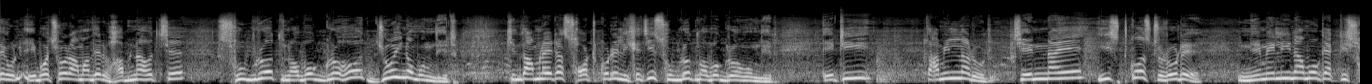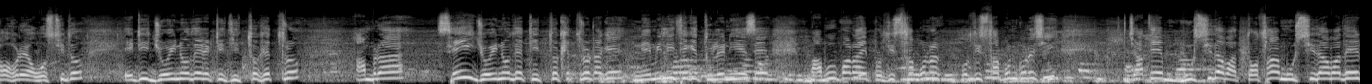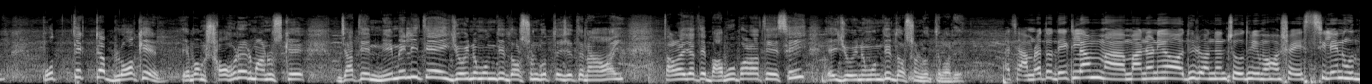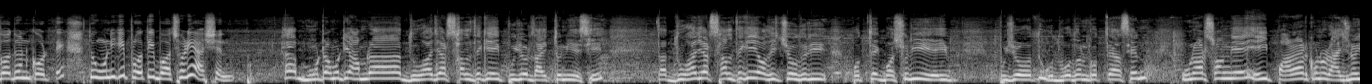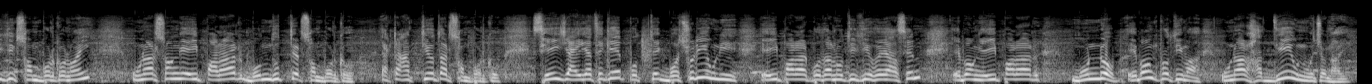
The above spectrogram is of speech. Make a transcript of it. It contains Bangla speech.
দেখুন, এবছর আমাদের ভাবনা হচ্ছে সুব্রত নবগ্রহ জৈন মন্দির। কিন্তু আমরা এটা শর্ট করে লিখেছি সুব্রত নবগ্রহ মন্দির। এটি তামিলনাড়ুর চেন্নাইয়ে ইস্ট কোস্ট রোডে নেমেলি নামক একটি শহরে অবস্থিত। এটি জৈনদের একটি তীর্থক্ষেত্র। আমরা সেই জৈনদের তীর্থক্ষেত্রটাকে নেমিলি থেকে তুলে নিয়ে এসে বাবুপাড়ায় প্রতিস্থাপনা প্রতিস্থাপন করেছি যাতে মুর্শিদাবাদ তথা মুর্শিদাবাদের প্রত্যেকটা ব্লকের এবং শহরের মানুষকে যাতে নেমেলিতে এই জৈন মন্দির দর্শন করতে যেতে না হয় তারা যাতে বাবুপাড়াতে এসেই এই জৈন মন্দির দর্শন করতে পারে। আচ্ছা আমরা তো দেখলাম মাননীয় অধীর রঞ্জন চৌধুরী মহাশয় এসেছিলেন উদ্বোধন করতে তো উনি কি প্রতি বছরই আসেন? হ্যাঁ মোটামুটি আমরা দু হাজার সাল থেকে এই পুজোর দায়িত্ব নিয়েছি। তা দু হাজার সাল থেকেই অধীর চৌধুরী প্রত্যেক বছরই এই পুজো উদ্বোধন করতে আসেন। উনার সঙ্গে এই পাড়ার কোনো রাজনৈতিক সম্পর্ক নয়, উনার সঙ্গে এই পাড়ার বন্ধুত্বের সম্পর্ক, একটা আত্মীয়তার সম্পর্ক। সেই জায়গা থেকে প্রত্যেক বছরই উনি এই পাড়ার প্রধান অতিথি হয়ে আসেন এবং এই পাড়ার মণ্ডপ এবং প্রতিমা উনার হাত দিয়েই উন্মোচন হয়।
